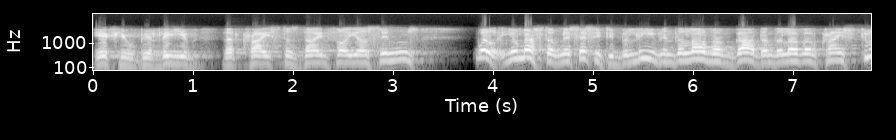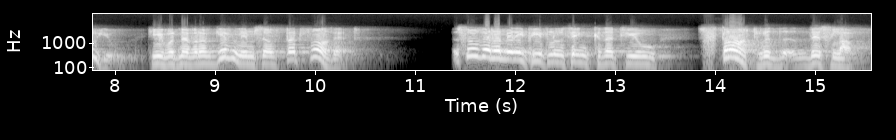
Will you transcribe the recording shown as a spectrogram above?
If you believe that Christ has died for your sins, well, you must of necessity believe in the love of God and the love of Christ to you. He would never have given himself but for that. So there are many people who think that you start with this love.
